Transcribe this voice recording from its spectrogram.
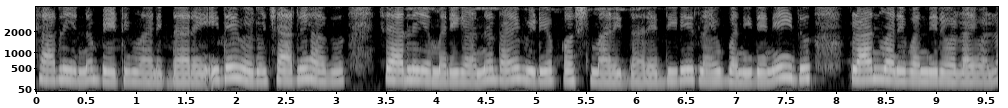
ಚಾರ್ಲಿಯನ್ನು ಭೇಟಿ ಮಾಡಿದ್ದಾರೆ. ಇದೇ ವೇಳೆ ಚಾರ್ಲಿ ಹಾಗೂ ಚಾರ್ಲಿಯ ಮರಿಗಳನ್ನು ಲೈವ್ ವಿಡಿಯೋ ಪೋಸ್ಟ್ ಮಾಡಿದ್ದಾರೆ. ದಿಢೀರ್ ಲೈವ್ ಬಂದಿದ್ದೇನೆ ಇದು ಪ್ಲಾನ್ ಮಾಡಿ ಬಂದಿರುವ ಲೈವ್ ಅಲ್ಲ.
